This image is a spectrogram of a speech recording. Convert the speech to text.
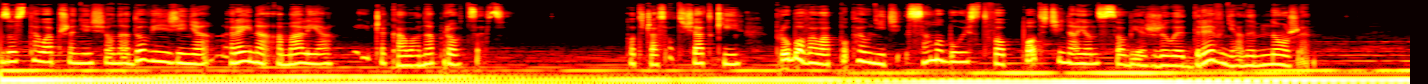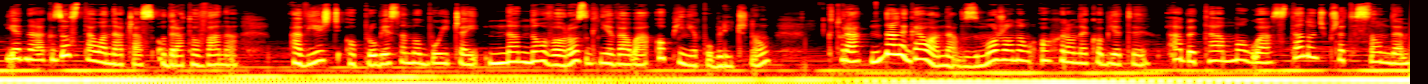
została przeniesiona do więzienia Reina Amalia i czekała na proces. Podczas odsiadki próbowała popełnić samobójstwo, podcinając sobie żyły drewnianym nożem. Jednak została na czas odratowana, a wieść o próbie samobójczej na nowo rozgniewała opinię publiczną, która nalegała na wzmożoną ochronę kobiety, aby ta mogła stanąć przed sądem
